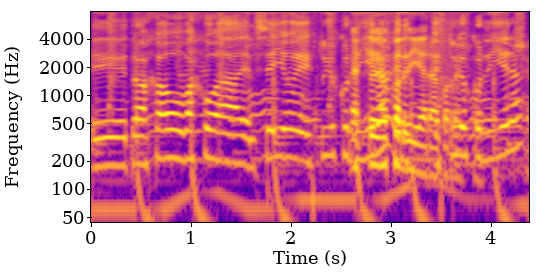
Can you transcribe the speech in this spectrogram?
eh, trabajado bajo a- el sello de Estudios Cordillera. Estudios Cordillera, el- Estudios correcto. Cordillera. Sí.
